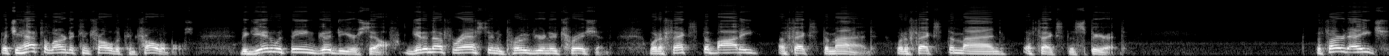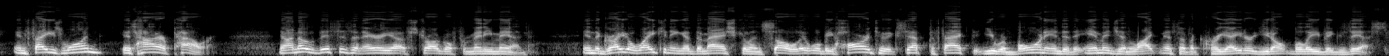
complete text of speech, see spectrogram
But you have to learn to control the controllables. Begin with being good to yourself. Get enough rest and improve your nutrition. What affects the body affects the mind. What affects the mind affects the spirit. The third H in phase one is higher power. Now I know this is an area of struggle for many men. In the great awakening of the masculine soul, it will be hard to accept the fact that you were born into the image and likeness of a creator you don't believe exists.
